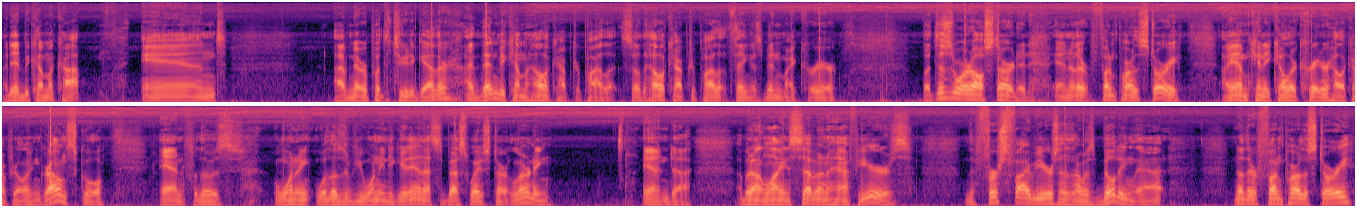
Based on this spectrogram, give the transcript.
I did become a cop, and I've never put the two together. I then become a helicopter pilot. So the helicopter pilot thing has been my career. But this is where it all started. And another fun part of the story, I am Kenny Keller, creator Helicopter Land Ground School. And for those wanting, well, those of you wanting to get in, that's the best way to start learning. And uh, I've been online seven and a half years. The first five years as I was building that, another fun part of the story,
